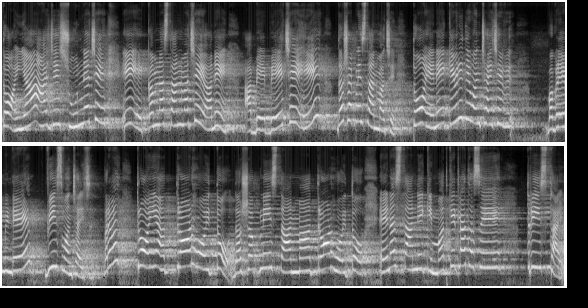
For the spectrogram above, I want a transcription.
તો અહીંયા આ જે શૂન્ય છે એ એકમના સ્થાનમાં છે અને આ બે બે છે એ દશકની સ્થાનમાં છે. તો એને કેવી રીતે વંચાય છે? બગડે મીંડે વીસ વંચાય છે. બરાબર? દશકની સ્થાનમાં ત્રણ હોય તો એના સ્થાનની કિંમત કેટલા થશે? ત્રીસ થાય.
